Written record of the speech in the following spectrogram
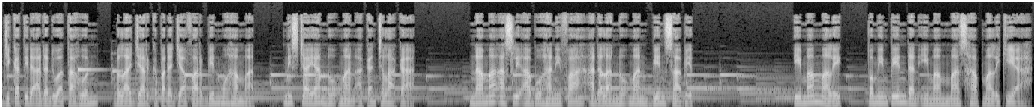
jika tidak ada dua tahun, belajar kepada Jafar bin Muhammad, niscaya Nu'man akan celaka. Nama asli Abu Hanifah adalah Nu'man bin Sabit. Imam Malik, pemimpin dan imam Mazhab Malikiyah.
